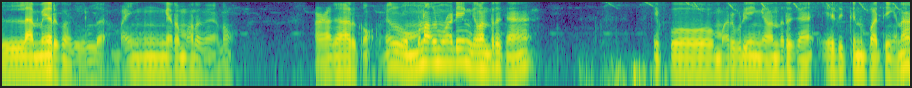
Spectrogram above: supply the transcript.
எல்லாமே இருக்கும் இதுக்குள்ளே பயங்கரமாக இருக்கும் இடம். அழகாக இருக்கும். ரொம்ப நாள் முன்னாடியே இங்கே வந்திருக்கேன். இப்போது மறுபடியும் இங்கே வந்திருக்கேன். எதுக்குன்னு பார்த்தீங்கன்னா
